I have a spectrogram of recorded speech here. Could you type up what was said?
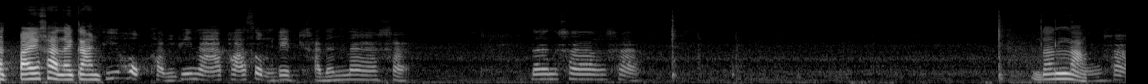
ถัดไปค่ะรายการที่หกค่ะพี่พี่นะพระสมเด็จค่ะด้านหน้าค่ะ ด้านข้างค่ะ ด้านหลังค่ะ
